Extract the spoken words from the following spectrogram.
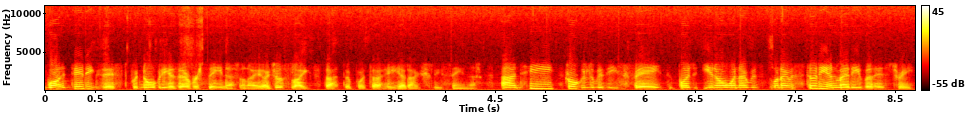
well, it did exist, but nobody has ever seen it. And I, I just liked that, but that he had actually seen it. And he struggled with his faith. But you know, when I was when I was studying medieval history,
